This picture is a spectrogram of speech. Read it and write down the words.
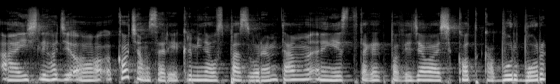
A jeśli chodzi o kocią serię Kryminał z pazurem, tam jest, tak jak powiedziałaś, kotka Burbur.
